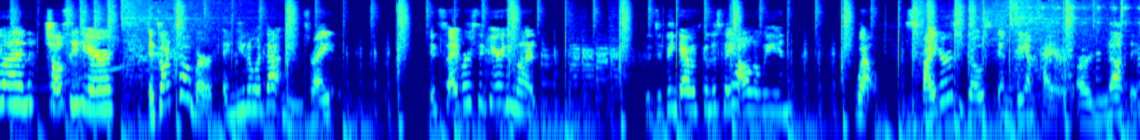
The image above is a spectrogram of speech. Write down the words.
everyone, Chelsea here. It's October, and you know what that means, right? It's Cybersecurity Month. Did you think I was going to say Halloween? Well, spiders, ghosts, and vampires are nothing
